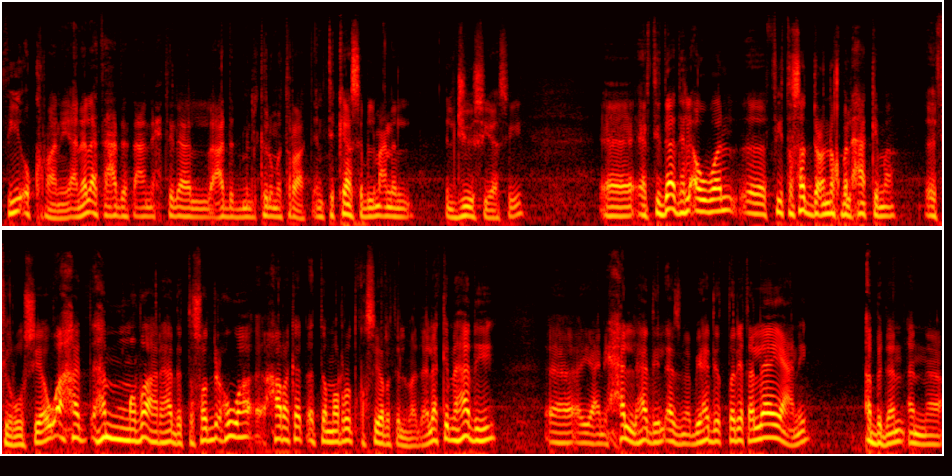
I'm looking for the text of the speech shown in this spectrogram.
في أوكرانيا أنا لا أتحدث عن احتلال عدد من الكيلومترات انتكاسة بالمعنى الجيوسياسي ارتدادها الأول آه، في تصدع النخبة الحاكمة آه، في روسيا. وأحد أهم مظاهر هذا التصدع هو حركة التمرد قصيرة المدى. لكن هذه يعني حل هذه الأزمة بهذه الطريقة لا يعني أبدا أن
